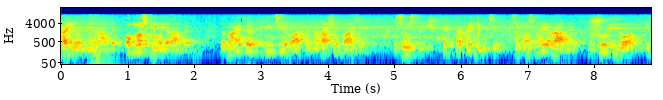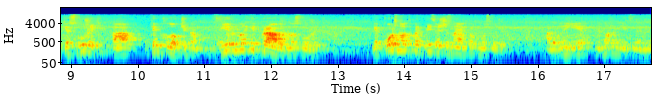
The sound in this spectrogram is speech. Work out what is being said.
районної ради, обласної ради. Ви маєте ініціювати на вашій базі зустріч тих проходімців з обласної ради, жульйо, яке служить а, тим хлопчикам, вірно і праведно служить. Я кожного тепер прізвище знаю, хто кому служить. Але вони є, не можемо їх з ними.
